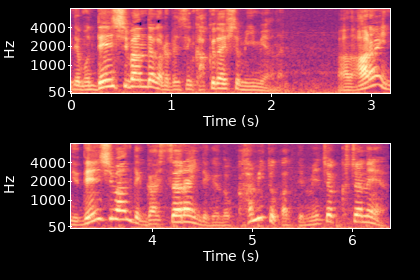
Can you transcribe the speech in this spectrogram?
でも電子版だから別に拡大しても意味はない。あの、荒いんで、電子版って画質荒いんだけど、紙とかってめちゃくちゃね、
